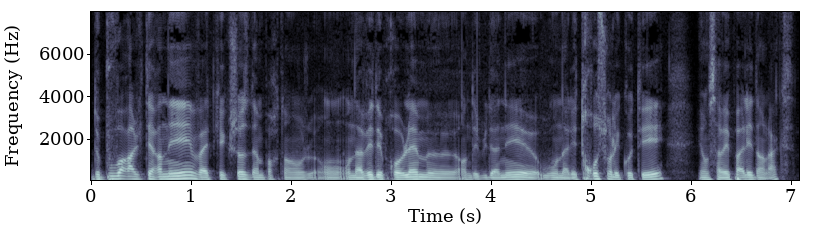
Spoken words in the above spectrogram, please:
de pouvoir alterner va être quelque chose d'important. On, on avait des problèmes en début d'année où on allait trop sur les côtés et on savait pas aller dans l'axe.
